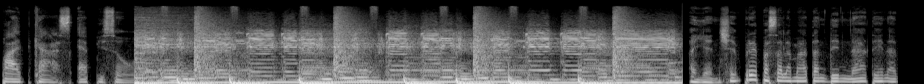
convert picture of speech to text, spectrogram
podcast episode. Ayan, syempre pasalamatan din natin at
